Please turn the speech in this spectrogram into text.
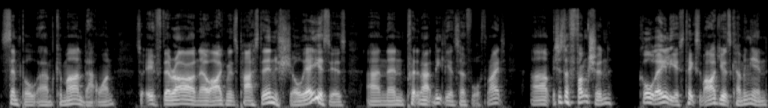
simple um, command, that one. So if there are no arguments passed in, show the aliases and then print them out neatly and so forth, right? Um, it's just a function called alias takes some arguments coming in,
